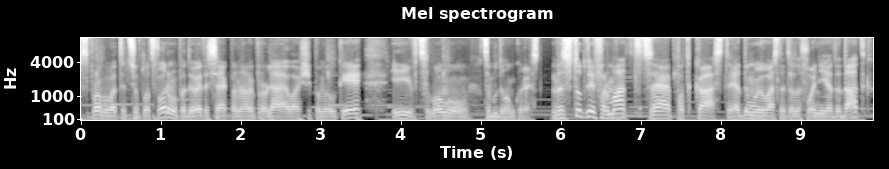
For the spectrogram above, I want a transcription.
спробувати цю платформу, подивитися, як вона виправляє ваші помилки, і в цілому це буде вам корисно. Наступний формат це подкасти. Я думаю, у вас на телефоні є додаток.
